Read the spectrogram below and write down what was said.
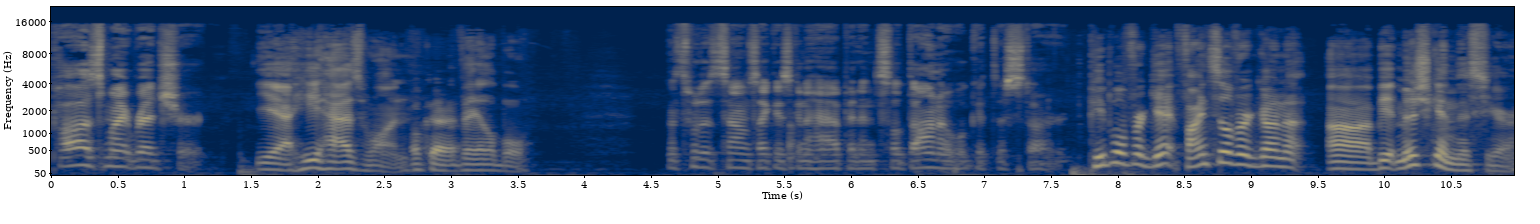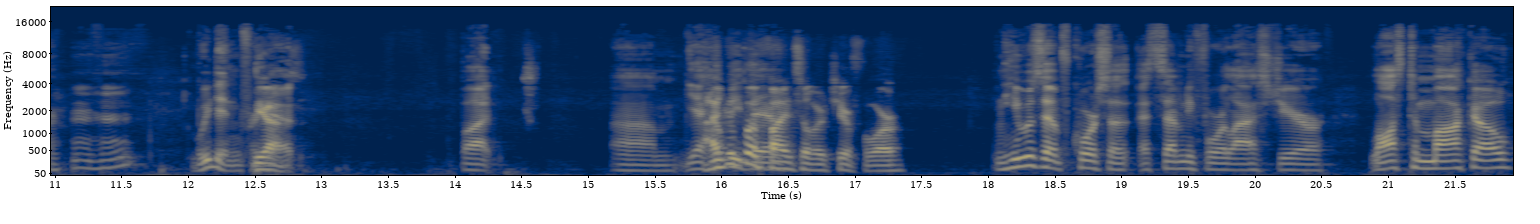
Pause my red shirt. yeah, he has one. Okay. Available. That's what it sounds like is going to happen, and Saldana will get the start. People forget Finesilver gonna uh, be at Michigan this year. Mm-hmm. We didn't forget. Yes. But um, yeah, I he'll could be put there. Finesilver tier four. And he was, of course, at at 74 last year. Lost to Mako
